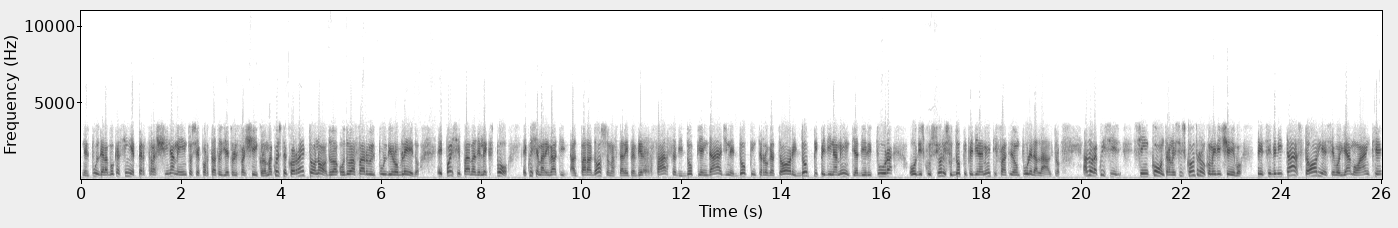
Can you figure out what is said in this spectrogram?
nel pool della Boccassini e per trascinamento si è portato dietro il fascicolo. Ma questo è corretto o no? o doveva farlo il pool di Robledo? E poi si parla dell'Expo e qui siamo arrivati al paradosso, ma starei per dire la farsa di doppia indagine, doppi interrogatori, doppi pedinamenti addirittura o discussioni su doppi pedinamenti fatti da un pool e dall'altro. Allora qui si, si incontrano e si scontrano, come dicevo, sensibilità, storie se vogliamo anche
